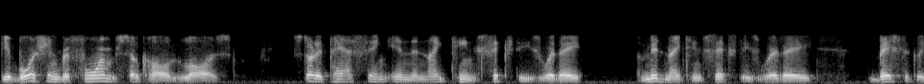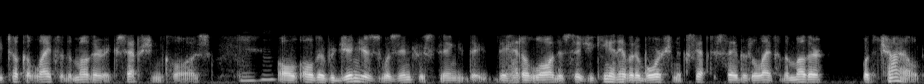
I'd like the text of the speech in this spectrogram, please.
the abortion reform so-called laws started passing in the 1960s, where they mid 1960s, where they basically took a life of the mother exception clause. Mm-hmm. Although Virginia's was interesting, they they had a law that says you can't have an abortion except to save the life of the mother or the child.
